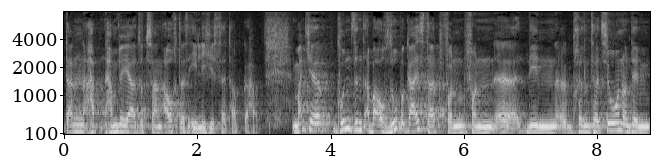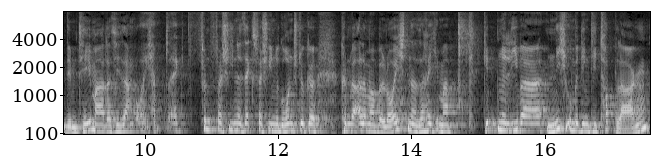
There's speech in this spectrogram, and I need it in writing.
dann hat, haben wir ja sozusagen auch das ähnliche Setup gehabt. Manche Kunden sind aber auch so begeistert von, von äh, den äh, Präsentationen und dem, dem Thema, dass sie sagen, oh, ich habe direkt fünf verschiedene, sechs verschiedene Grundstücke, können wir alle mal beleuchten. Da sage ich immer, gebt mir lieber nicht unbedingt die Top-Lagen,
